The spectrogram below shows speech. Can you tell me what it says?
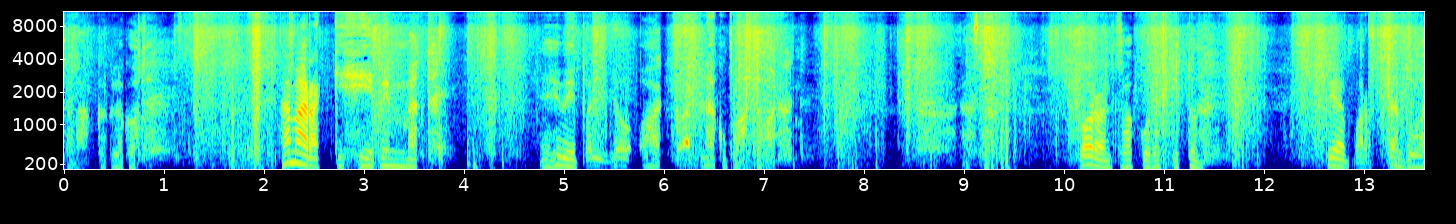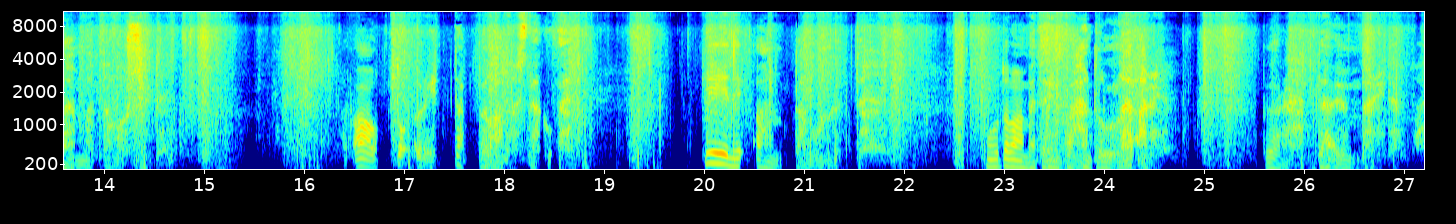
Salakka kyllä kohta hämäräkki hiipimmät. Ei hyvin paljon aikaa enää kupahtavana. Tästä koira nyt saa kuitenkin tuonne tien varten talossa sitten. Auto yrittää pelata sitä, kun ei kiinni antavu nyt. Muutaman metrin päähän tulee aina pyörähtää ympäri vai?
